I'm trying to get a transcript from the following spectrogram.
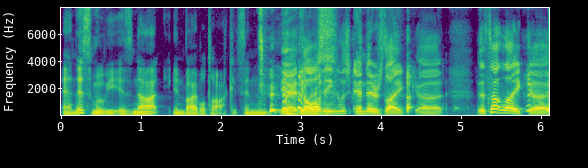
and this movie is not in bible talk it's in Yeah, it's all in English, and there's like, uh, it's not like uh,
